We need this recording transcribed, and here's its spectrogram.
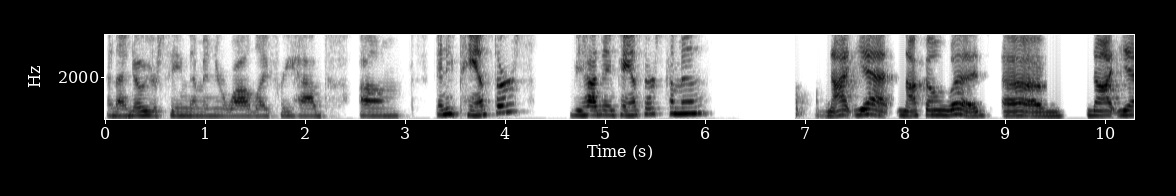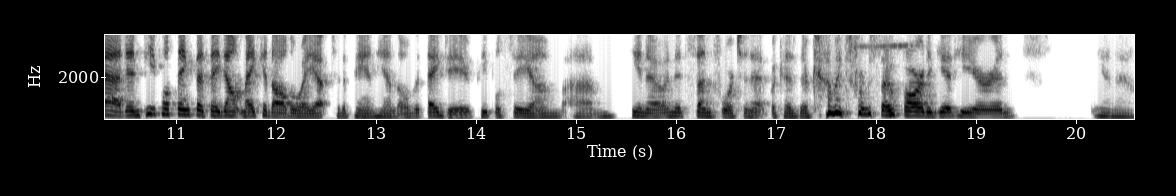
and I know you're seeing them in your wildlife rehab. Um, any panthers? Have you had any panthers come in? Not yet. Knock on wood. Um, not yet. And people think that they don't make it all the way up to the panhandle, but they do. People see them, um, you know, and it's unfortunate because they're coming from so far to get here. And, you know,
